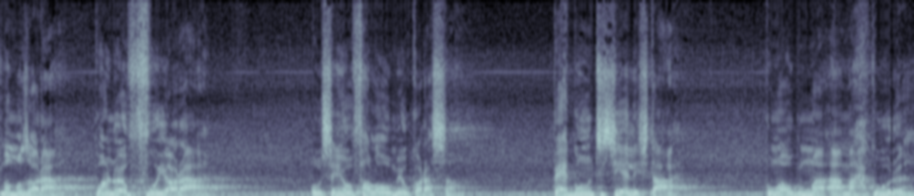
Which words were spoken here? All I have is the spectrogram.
Vamos orar. Quando eu fui orar, o Senhor falou o meu coração. Pergunte se ele está com alguma amargura,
